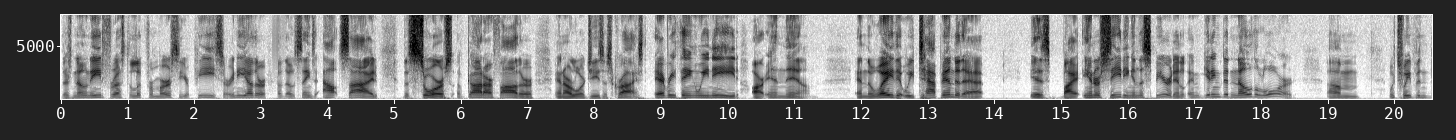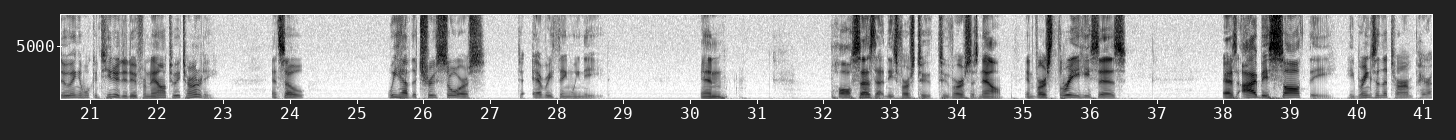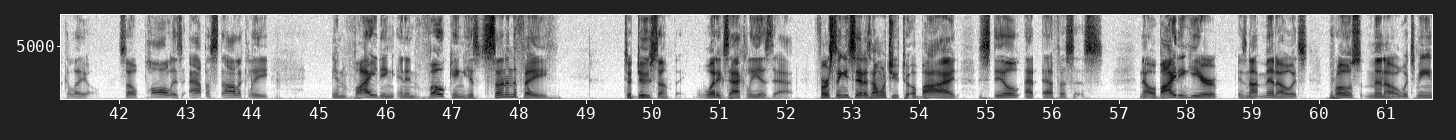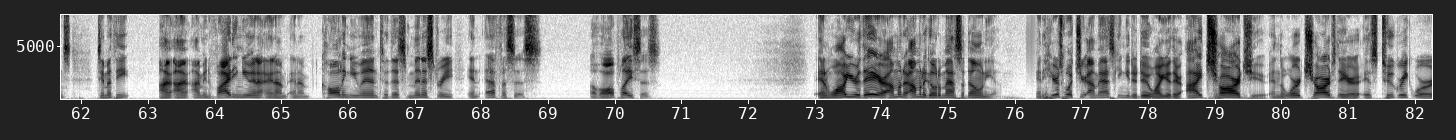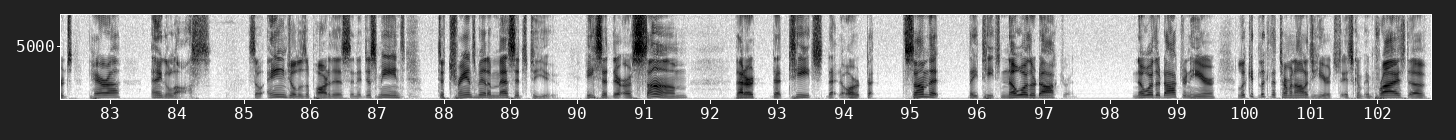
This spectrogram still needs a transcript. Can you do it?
There's no need for us to look for mercy or peace or any other of those things outside the source of God our Father and our Lord Jesus Christ. Everything we need are in them. And the way that we tap into that is by interceding in the Spirit and, and getting to know the Lord um, which we've been doing and will continue to do from now to eternity. And so we have the true source to everything we need. And Paul says that in these first two, two verses. Now, in verse 3, he says, As I besought thee, he brings in the term parakaleo. So Paul is apostolically inviting and invoking his son in the faith to do something. What exactly is that? First thing he said is, I want you to abide still at Ephesus. Now, abiding here is not meno, it's pros meno, which means, Timothy, I, am inviting you and, I, and, I'm, and I'm calling you into this ministry in Ephesus, of all places. And while you're there, I'm gonna I'm gonna go to Macedonia. And here's what you, I'm asking you to do while you're there. I charge you, and the word charge there is two Greek words, para angelos. So angel is a part of this, and it just means to transmit a message to you. He said there are some that are that teach that or some that they teach no other doctrine. No other doctrine here. Look at look at the terminology here. It's it's comprised of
